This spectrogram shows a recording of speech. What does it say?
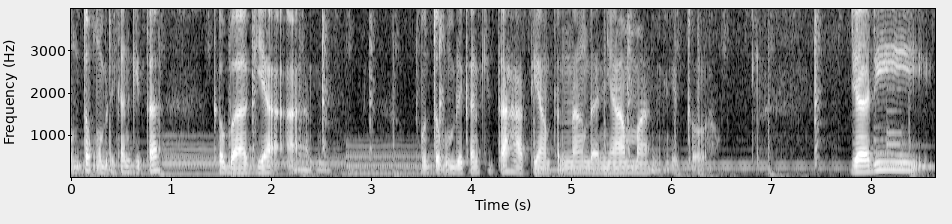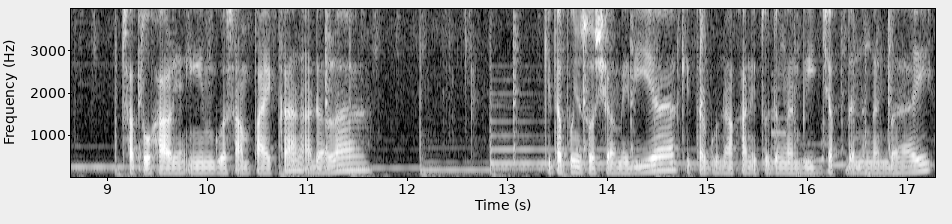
untuk memberikan kita kebahagiaan untuk memberikan kita hati yang tenang dan nyaman gitu loh. Jadi satu hal yang ingin gue sampaikan adalah kita punya sosial media, kita gunakan itu dengan bijak dan dengan baik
